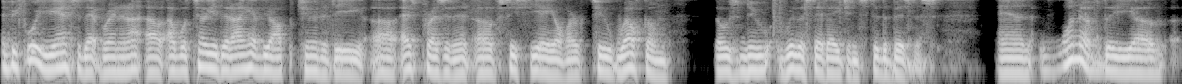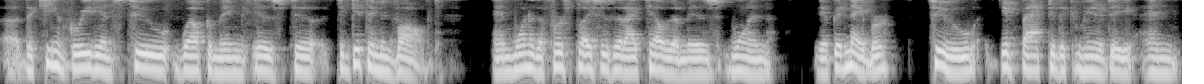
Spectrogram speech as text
and before you answer that, Brandon, I, I will tell you that I have the opportunity uh, as president of CCAR to welcome those new real estate agents to the business. And one of the uh, uh, the key ingredients to welcoming is to to get them involved. And one of the first places that I tell them is one, be a good neighbor. Two, give back to the community. And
